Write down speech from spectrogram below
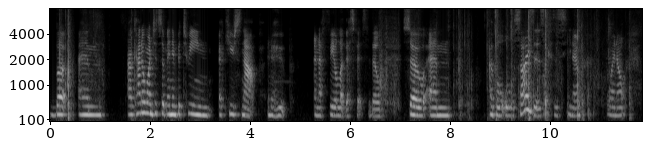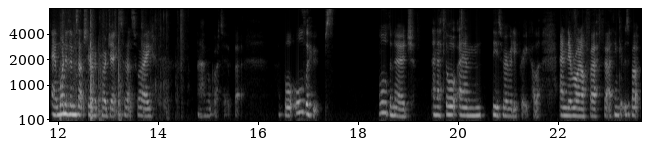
but um, I kind of wanted something in between a Q-snap and a hoop. And I feel like this fits the bill. So um, I bought all the sizes because, you know, why not? And one of them is actually on a project, so that's why I haven't got it. But I bought all the hoops, all the Nurge, and I thought um, these were a really pretty colour. And they were on offer for, I think it was about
